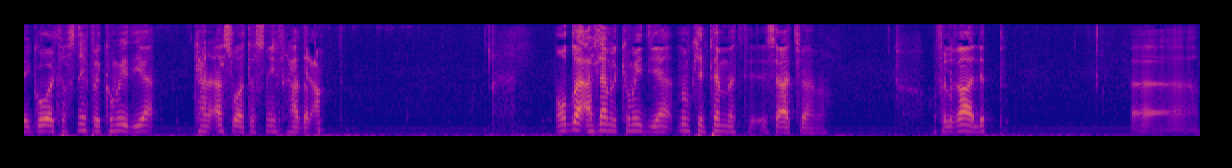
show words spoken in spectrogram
يقول تصنيف الكوميديا كان أسوأ تصنيف هذا العقد. موضوع أفلام الكوميديا ممكن تمت إساءة فهمه وفي الغالب آه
